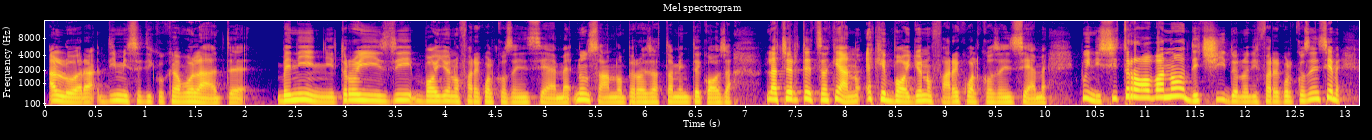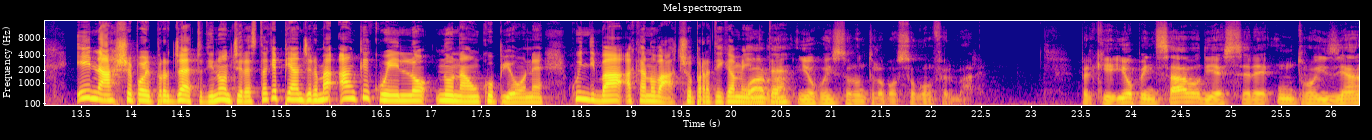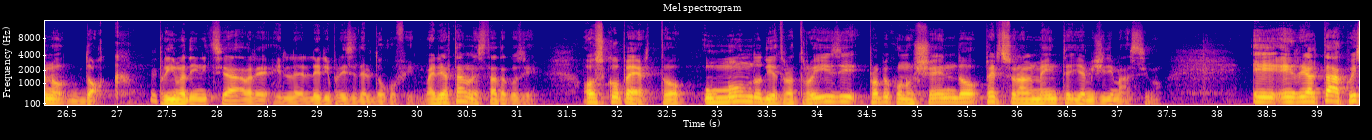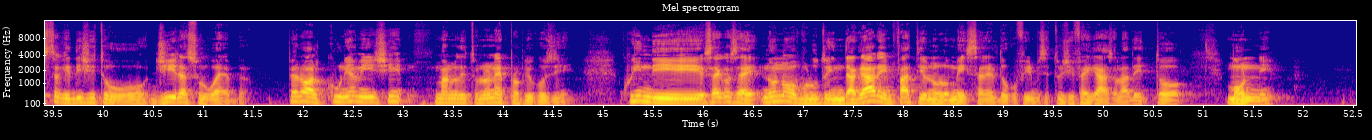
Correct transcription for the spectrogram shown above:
Allora, dimmi se dico cavolate. Benigni, Troisi vogliono fare qualcosa insieme, non sanno però esattamente cosa. La certezza che hanno è che vogliono fare qualcosa insieme. Quindi si trovano, decidono di fare qualcosa insieme e nasce poi il progetto di Non ci resta che piangere, ma anche quello non ha un copione, quindi va a canovaccio praticamente. Guarda, io questo non te lo posso confermare, perché io pensavo di essere un troisiano doc prima di iniziare il, le riprese del docufilm, ma in realtà non è stato così. Ho scoperto un mondo dietro a Troisi proprio conoscendo personalmente gli amici di Massimo. E, e in realtà questo che dici tu gira sul web, però alcuni amici mi hanno detto non è proprio così. Quindi, sai cos'è? Non ho voluto indagare, infatti io non l'ho messa nel docufilm. Se tu ci fai caso, l'ha detto Monni.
